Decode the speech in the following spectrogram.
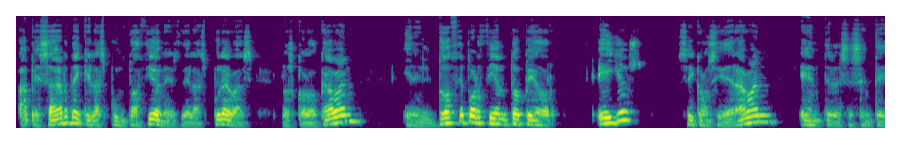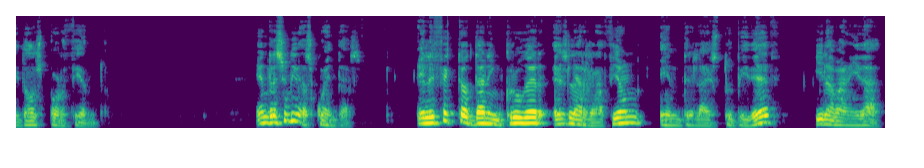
a pesar de que las puntuaciones de las pruebas los colocaban en el 12% peor. Ellos se consideraban entre el 62%. En resumidas cuentas, el efecto Dunning-Kruger es la relación entre la estupidez y la vanidad.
